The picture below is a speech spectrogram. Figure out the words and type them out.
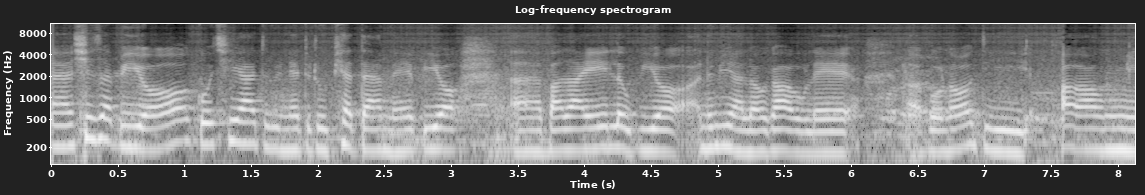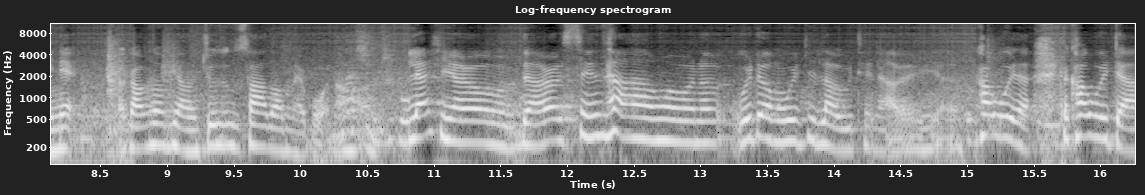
အဲရှေ့ဆက်ပြီးတော့ကိုချီရသူတွေနဲ့တူတူဖြတ်တန်းမယ်ပြီးတော့အဲဘာသာရေးလုပ်ပြီးတော့အနုပညာလောကကိုလည်း ပေါ့နော်ဒီအောင်အောင်မြင်နဲ့အကောင်းဆုံးပြောင်းကျိုးစုစားသွားမယ်ပေါ့နော်လက်ရှင်ကတော့ဒါတော့စဉ်းစားမှာပေါ့နော်ဝိတော်မဝိဖြစ်လောက်ထင်တာပဲမြင်တစ်ခါဝိတာတစ်ခါဝိတာ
